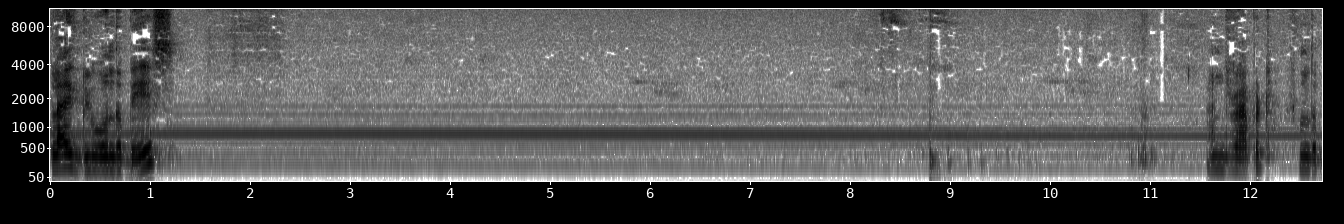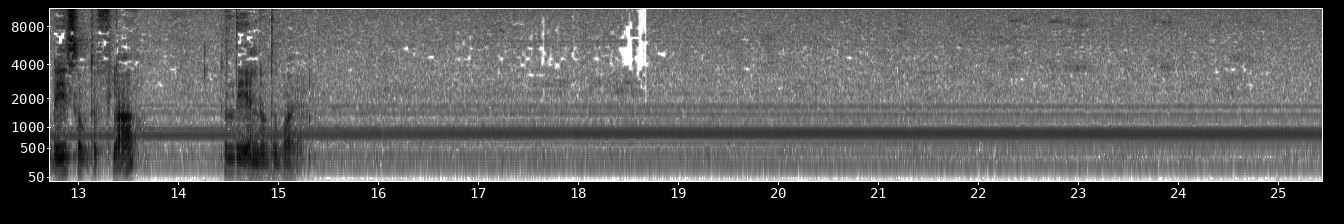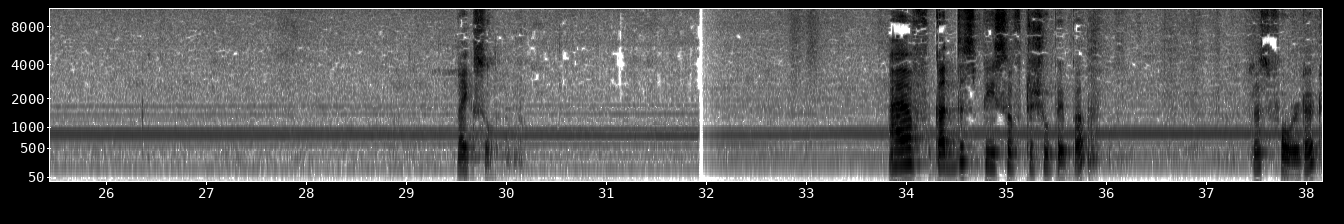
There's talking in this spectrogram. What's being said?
Apply glue on the base and wrap it from the base of the flower till the end of the wire. Like so. I have cut this piece of tissue paper just fold it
